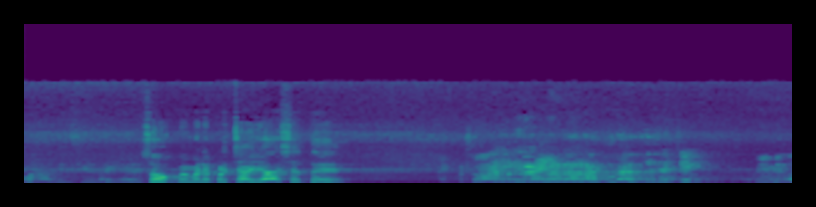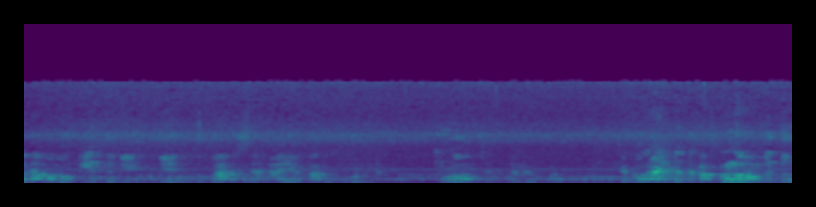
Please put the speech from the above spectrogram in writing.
wah anjing sih lain eh. Sok memang percaya saya teh. Eh, percaya Soalnya percaya rada ragu-ragu sih ceng. Miming orang ngomong gitu di di tukang aya karupun. Pelong sa ke rumah. Ya kalau aing mah pelong gitu.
